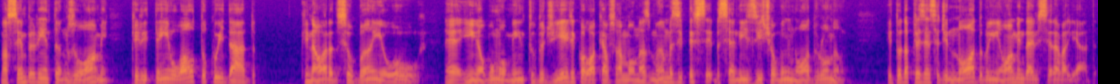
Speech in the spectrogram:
Nós sempre orientamos o homem que ele tenha o autocuidado, que na hora do seu banho ou é, em algum momento do dia ele coloque a mão nas mamas e perceba se ali existe algum nódulo ou não. E toda a presença de nódulo em homem deve ser avaliada.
